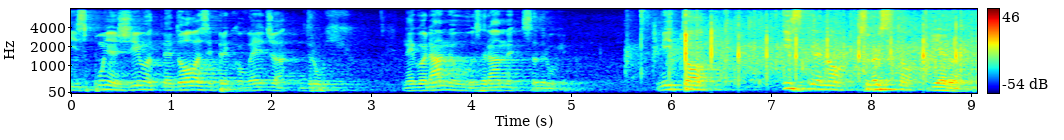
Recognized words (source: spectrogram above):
i ispunjen život ne dolazi preko leđa drugih nego rame uz rame sa drugima. Mi to iskreno, čvrsto vjerujemo.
